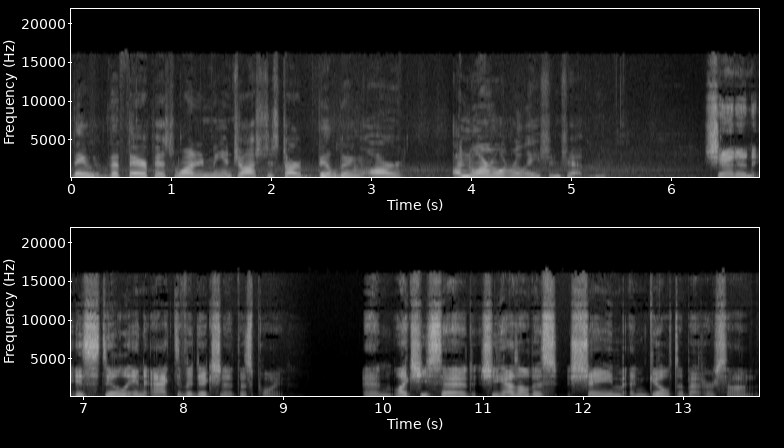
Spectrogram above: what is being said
They, the therapist wanted me and Josh to start building our a normal relationship. Shannon is still in active addiction at this point. And like she said, she has all this shame and guilt about her son.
